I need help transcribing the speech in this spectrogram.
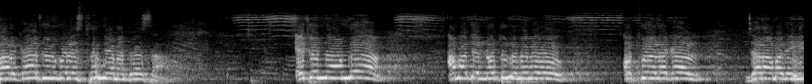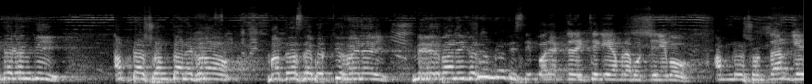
মার্কাজুল করে ইসলামিয়া মাদ্রাসা। এজন্য আমরা আমাদের নতুন অভিভাবক, অত্র এলাকার যারা আমাদের হিতাকাঙ্ক্ষী, আপনার সন্তান এখনও মাদ্রাসায় ভর্তি হয় নাই, মেহরবানি করে আমরা ডিসেম্বর এক তারিখ থেকে আমরা ভর্তি নেব। আমরা সন্তানকে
